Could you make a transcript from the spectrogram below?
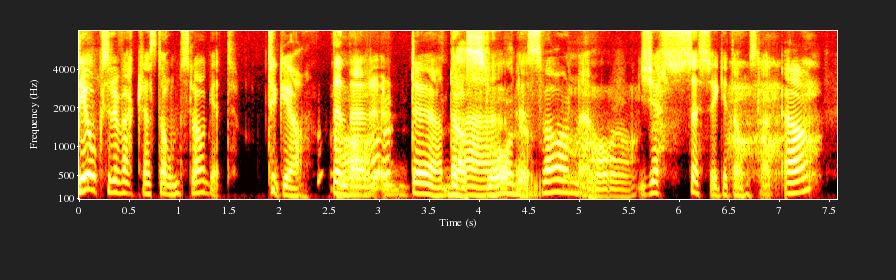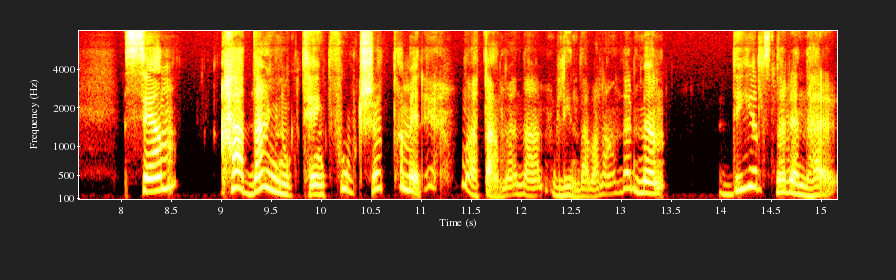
Det är också det vackraste omslaget, tycker jag. Den ja, där döda svanen. svanen. Ja. Jösses vilket omslag. Ja. Sen hade han nog tänkt fortsätta med det, att använda Linda Wallander. Men dels när den här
